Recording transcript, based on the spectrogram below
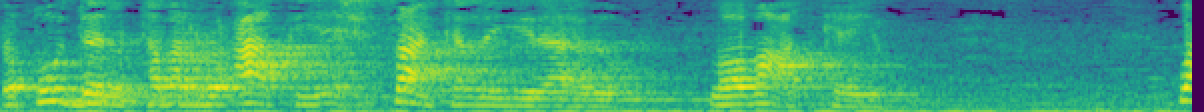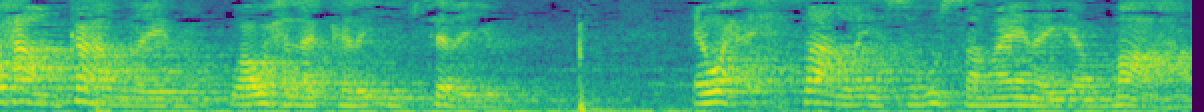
cuquuda tabarucaadka iyo ixsaanka la yihaahdo looma adkeeyo. Waxa aan ka hadlayno waa wax la kala iibsanayo ee wax ixsaan la isugu samaynaya ma aha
